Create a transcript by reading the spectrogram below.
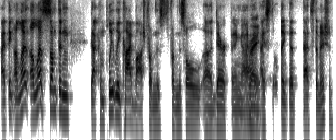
I think unless unless something got completely kiboshed from this from this whole uh, Derek thing, I, Right. I, I still think that that's the mission.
